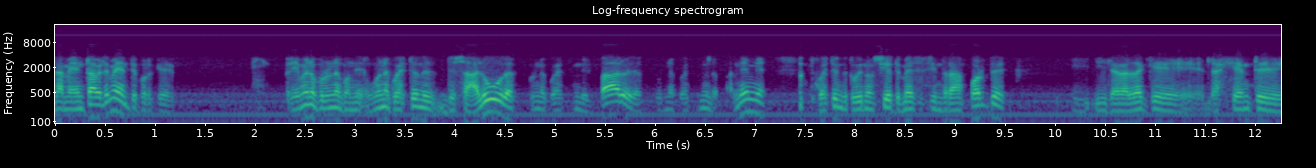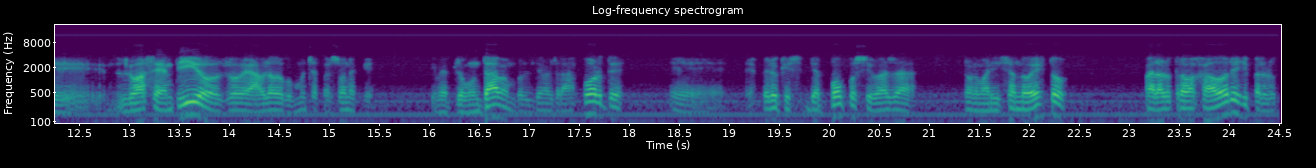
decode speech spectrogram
lamentablemente, porque primero por una, cuestión de, salud, por una cuestión del paro, y por una cuestión de la pandemia, cuestión que tuvieron siete meses sin transporte, y, la verdad que la gente lo ha sentido, yo he hablado con muchas personas que me preguntaban por el tema del transporte, eh, espero que de a poco se vaya normalizando esto para los trabajadores y para los,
